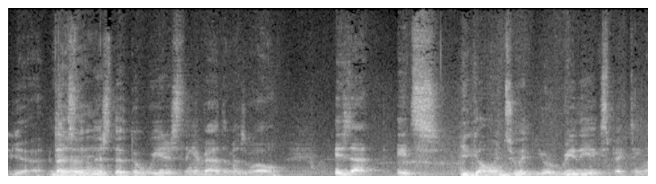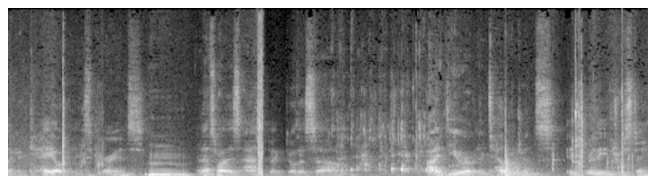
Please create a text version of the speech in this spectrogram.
Yeah, that's, Yeah. that's the, the weirdest thing about them as well, is that it's you go into it, you're really expecting like a chaotic experience, and that's why this aspect or this um, idea of intelligence is really interesting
